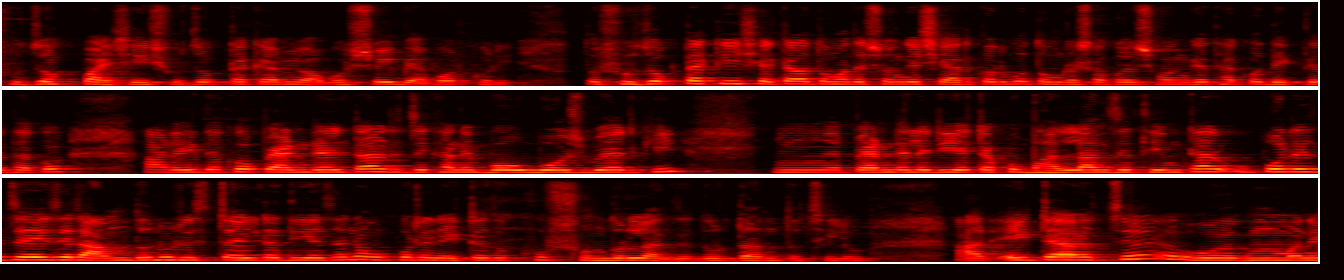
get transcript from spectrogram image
সুযোগ পাই, সেই সুযোগটাকে আমি অবশ্যই ব্যবহার করি। তো সুযোগটা কি সেটাও তোমাদের সঙ্গে শেয়ার করব, তোমরা সকলের সঙ্গে থাকো, দেখতে থাকো। আর এই দেখো প্যান্ডেলটার যেখানে বউ বসবে আর কি প্যান্ডেলের ইয়েটা খুব ভালো লাগছে থিমটা আর উপরের যে এই যে রামধনুর স্টাইলটা দিয়েছে না, উপরের এইটা তো খুব সুন্দর লাগছে, দুর্দান্ত ছিল। আর এইটা হচ্ছে মানে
